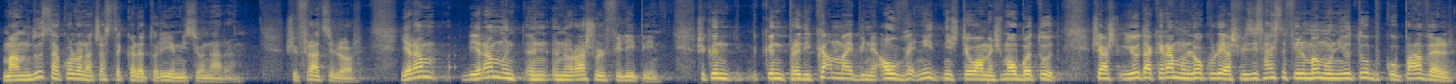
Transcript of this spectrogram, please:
M-am dus acolo în această călătorie misionară și fraților, eram, eram în, în, în orașul Filipii și când, când predicam mai bine, au venit niște oameni și m-au bătut. Și aș, eu dacă eram în locul lui aș fi zis, hai să filmăm un YouTube cu Pavel,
